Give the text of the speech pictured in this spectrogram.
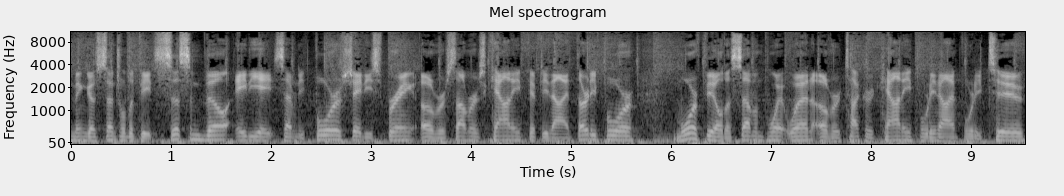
Mingo Central defeats Sissonville 88-74. Shady Spring over Summers County 59-34. Moorefield a seven-point win over Tucker County 49-42.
